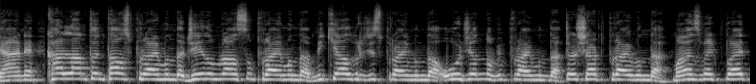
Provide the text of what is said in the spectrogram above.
Yani Carl Anthony Towns prime'ında, Jalen Brunson prime'ında, Michael Bridges prime'ında, OG Anunoby prime'ında, Josh Hart prime'ında, Miles McBride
